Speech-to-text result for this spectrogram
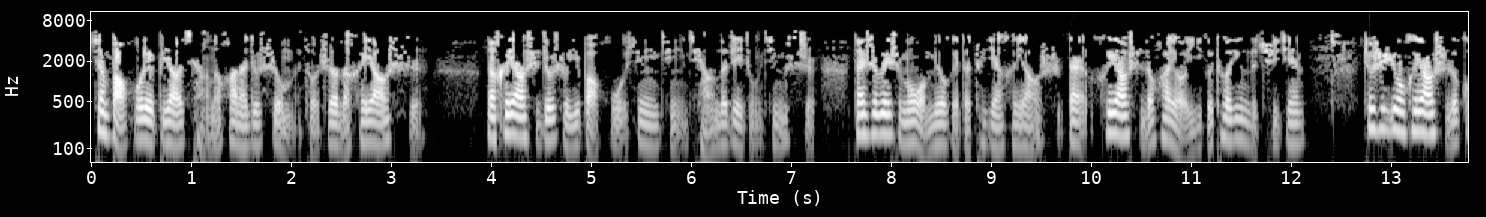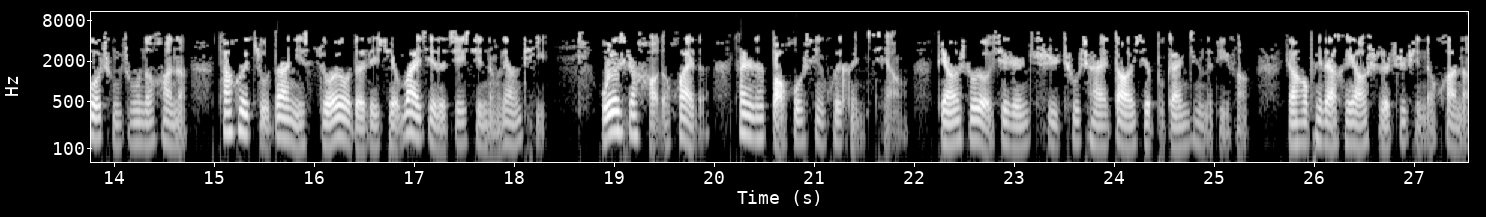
像保护类比较强的话呢，就是我们所知道的黑曜石。那黑曜石就属于保护性挺强的这种晶石。但是为什么我没有给他推荐黑曜石？但黑曜石的话有一个特定的区间，就是用黑曜石的过程中的话呢，它会阻断你所有的这些外界的这些能量体。无论是好的坏的，但是它保护性会很强。比方说，有些人去出差到一些不干净的地方，然后佩戴黑曜石的制品的话呢，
